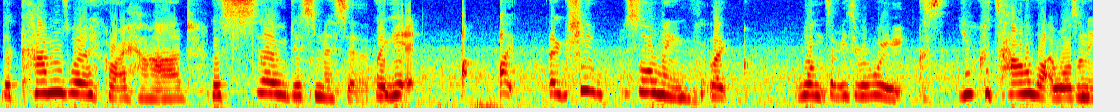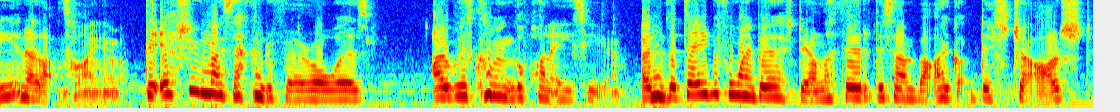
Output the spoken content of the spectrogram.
the CAMHS worker I had was so dismissive. Like it, I, like she saw me like once every three weeks. You could tell that I wasn't eating at that time. The issue with my second referral was I was coming up on 18 and the day before my birthday on the 3rd of December I got discharged.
